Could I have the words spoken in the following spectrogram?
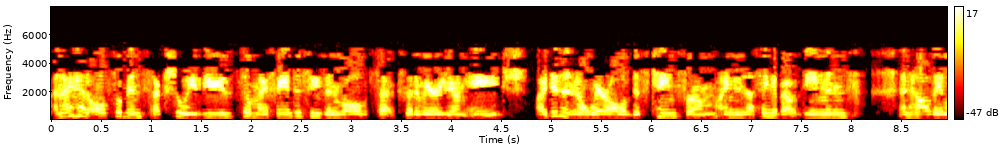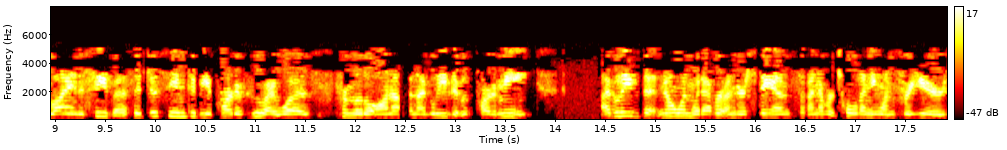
And I had also been sexually abused, so my fantasies involved sex at a very young age. I didn't know where all of this came from. I knew nothing about demons and how they lie and deceive us. It just seemed to be a part of who I was from little on up, and I believed it was part of me. I believed that no one would ever understand, so I never told anyone for years.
